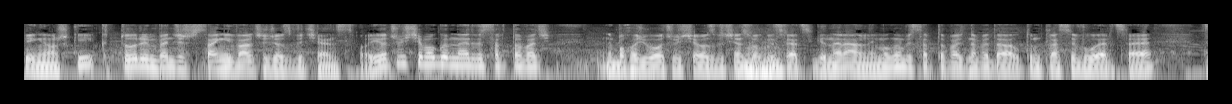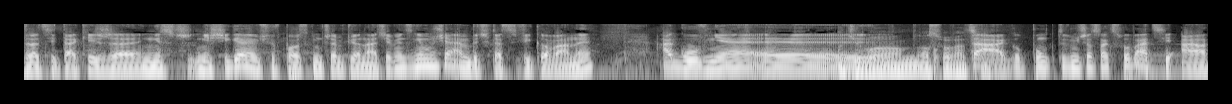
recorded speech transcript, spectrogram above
pieniążki, którym będziesz w stanie walczyć o zwycięstwo. I oczywiście mogłem nawet wystartować, bo chodziło oczywiście o zwycięstwo w klasyfikacji generalnej, mogłem wystartować nawet autem klasy WRC z racji takiej, że nie, nie ścigałem się w polskim czempionacie, więc nie musiałem być klasyfikowany, a głównie... Chodziło o Słowację. tak, o punkty w Mistrzostwach Słowacji, a,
